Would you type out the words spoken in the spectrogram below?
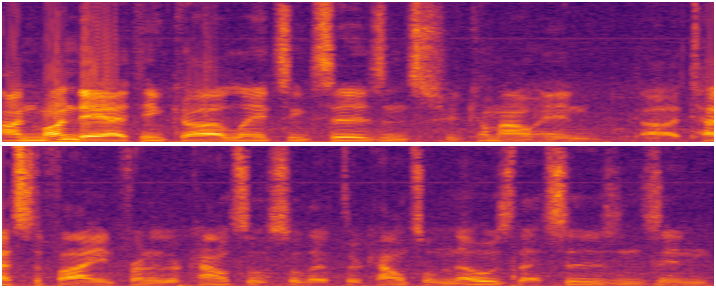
On Monday, I think uh, Lansing citizens should come out and uh, testify in front of their council so that their council knows that citizens in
